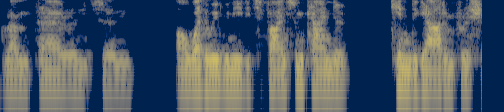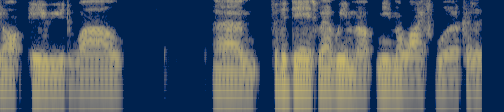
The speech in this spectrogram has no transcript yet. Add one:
grandparents, and or whether we needed to find some kind of kindergarten for a short period while um, for the days where we and my, me and my wife work as I,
